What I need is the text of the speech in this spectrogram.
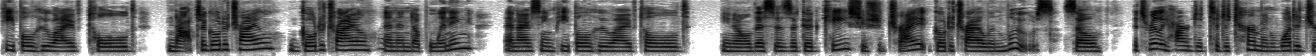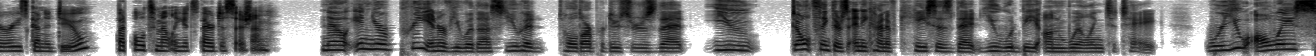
people who I've told not to go to trial go to trial and end up winning. And I've seen people who I've told, you know, this is a good case, you should try it, go to trial and lose. So it's really hard to, to determine what a jury's going to do, but ultimately it's their decision. Now, in your pre interview with us, you had told our producers that you don't think there's any kind of cases that you would be unwilling to take. Were you always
